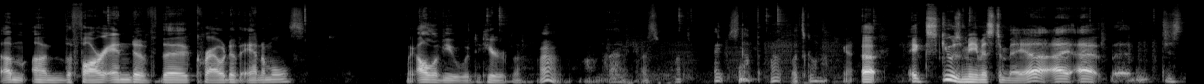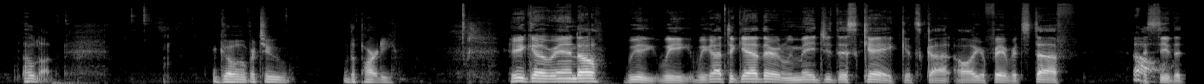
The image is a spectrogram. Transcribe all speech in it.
um on the far end of the crowd of animals. Like all of you would hear the oh, that's, what, hey, stop that. What, what's going on? Yeah. Uh, excuse me, Mr. Mayor. I, I uh, just hold on. Go over to the party. Here you go, Randall. We we we got together and we made you this cake. It's got all your favorite stuff. I see the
